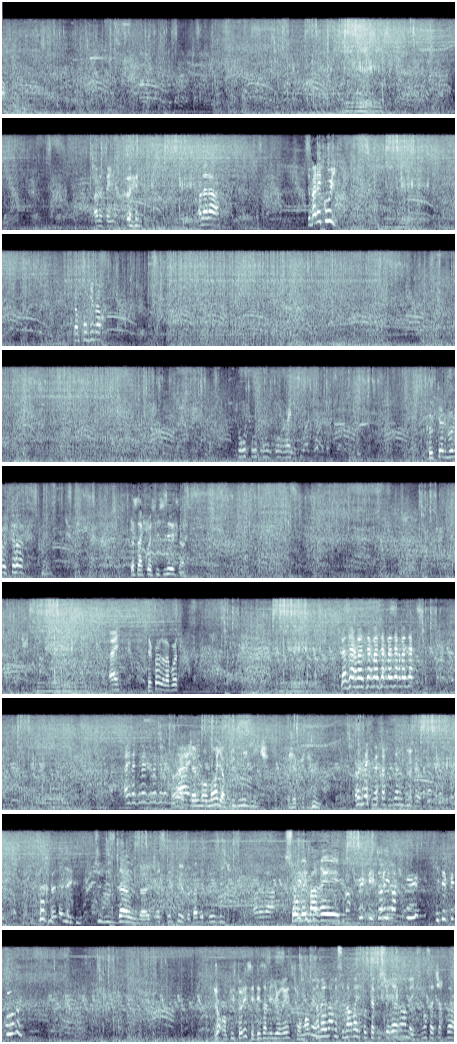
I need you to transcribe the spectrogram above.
Oh là, ça y est. Oh là là. Je bats les couilles. C'est un pro gamer. Chou, chou, chou, ouais. Cocktail Molotov Ça c'est à quoi suicider ça Ouais. Y'a quoi dans la boîte? Laser, laser, laser, laser, laser. Allez, vas-y, vas-y, vas-y, vas-y. À Aïe. quel moment il y a plus de musique J'ai plus de... Oh, le mec il m'a cherché sa musique. Tu dis down là, casse les couilles, on peut pas mettre de musique. Oh là là. Sauvez marée Il marche plus le pistolet, il marche plus Il fait plus de boum Genre en pistolet c'est désamélioré sur moi Non mais non mais c'est normal, il faut que t'appuies sur R1 mec, sinon ça tire pas.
